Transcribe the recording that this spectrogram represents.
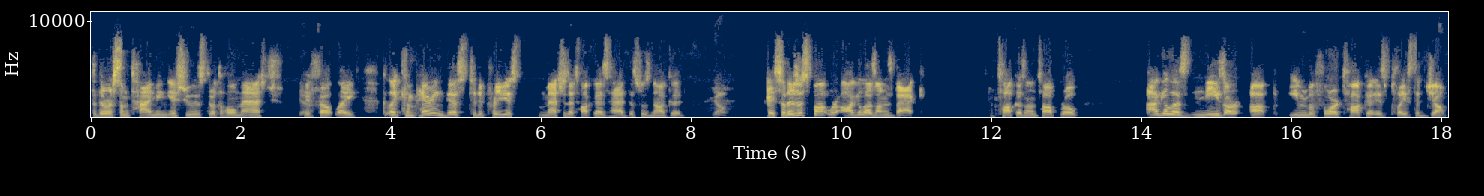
th- there were some timing issues throughout the whole match. Yeah. It felt like like comparing this to the previous matches that Taka has had, this was not good. No. Okay, so there's a spot where Aguila's on his back, Taka's on the top rope. Aguila's knees are up even before Taka is placed to jump.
